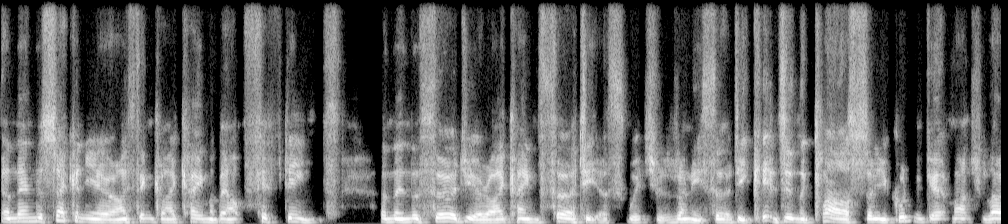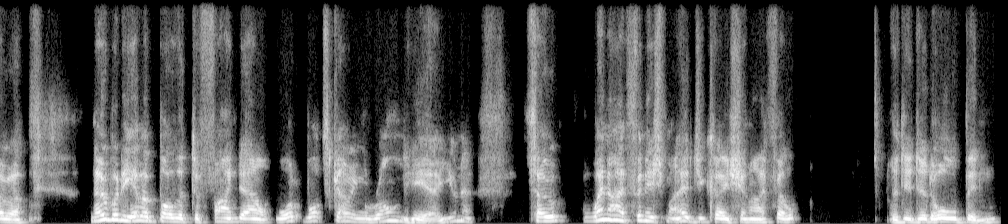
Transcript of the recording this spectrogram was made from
and then the second year, I think I came about 15th. And then the third year, I came 30th, which was only 30 kids in the class, so you couldn't get much lower. Nobody ever bothered to find out what, what's going wrong here, you know. So when I finished my education, I felt that it had all been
